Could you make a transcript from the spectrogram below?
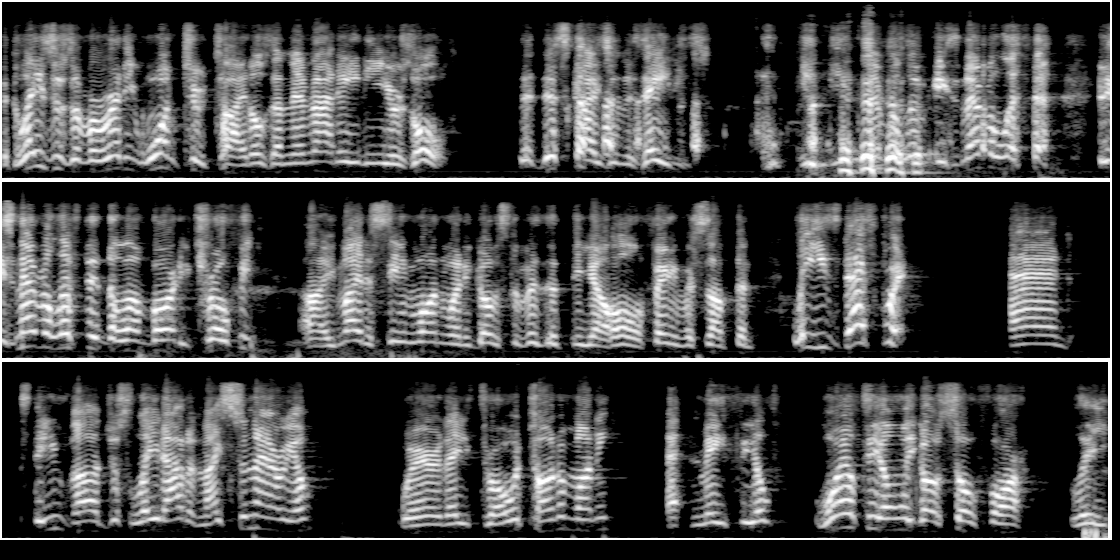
The Glazers have already won two titles, and they're not 80 years old. This guy's in his 80s. He, he's, never li- he's, never li- he's never lifted the Lombardi Trophy. Uh, he might have seen one when he goes to visit the uh, Hall of Fame or something. He's desperate, and Steve uh, just laid out a nice scenario where they throw a ton of money at Mayfield. Loyalty only goes so far, Lee.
